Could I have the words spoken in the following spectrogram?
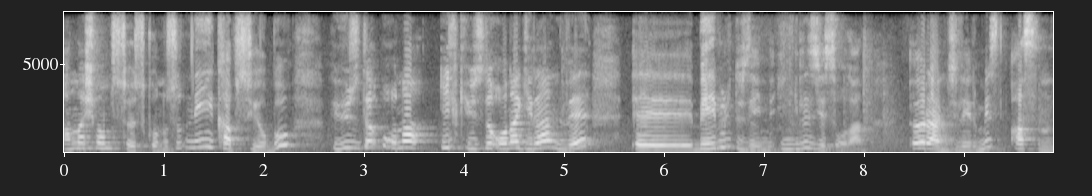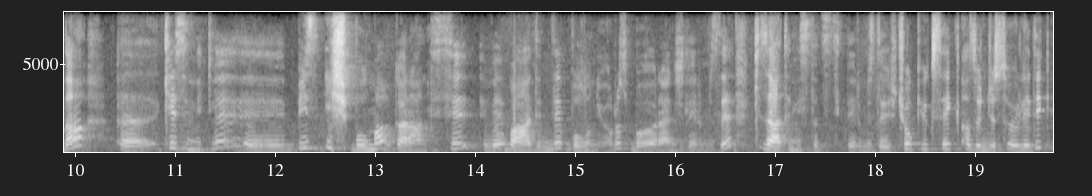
anlaşmamız söz konusu. Neyi kapsıyor bu? Yüzde ona, ilk yüzde ona giren ve e, B1 düzeyinde İngilizcesi olan öğrencilerimiz aslında kesinlikle e, biz iş bulma garantisi ve vaadinde bulunuyoruz bu öğrencilerimize. Ki zaten istatistiklerimiz de çok yüksek. Az önce söyledik.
